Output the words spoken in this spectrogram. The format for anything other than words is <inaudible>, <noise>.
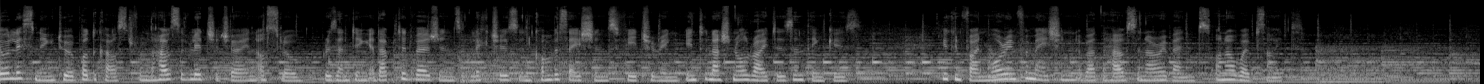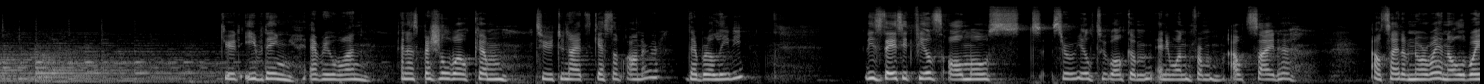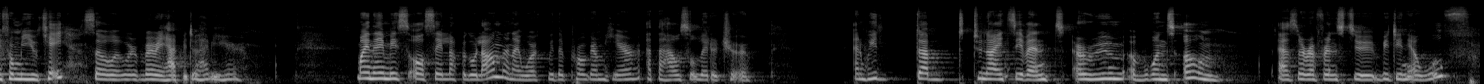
You're listening to a podcast from the House of Literature in Oslo, presenting adapted versions of lectures and conversations featuring international writers and thinkers. You can find more information about the house and our events on our website. Good evening, everyone, and a special welcome to tonight's guest of honor, Deborah Levy. These days, it feels almost surreal to welcome anyone from outside outside of Norway and all the way from the UK. So we're very happy to have you here. My name is Åse Lappegolan, and I work with the program here at the House of Literature. And we dubbed tonight's event A Room of One's Own as a reference to Virginia Woolf,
